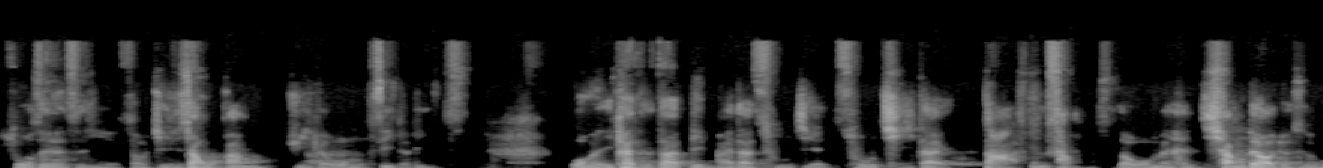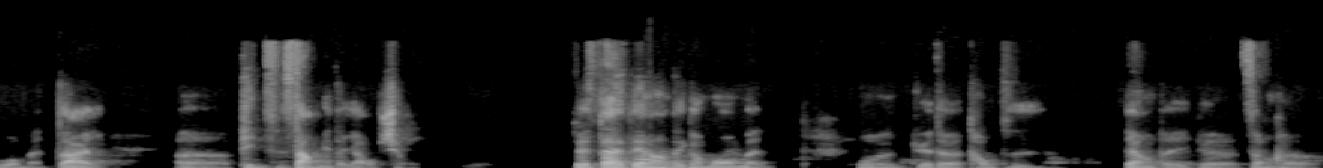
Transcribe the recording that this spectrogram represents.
做这件事情的时候，其实像我刚刚举一个我们自己的例子，我们一开始在品牌在初建初期在打市场的时候，我们很强调就是我们在呃品质上面的要求。所以在这样的一个 moment，我们觉得投资这样的一个整合，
